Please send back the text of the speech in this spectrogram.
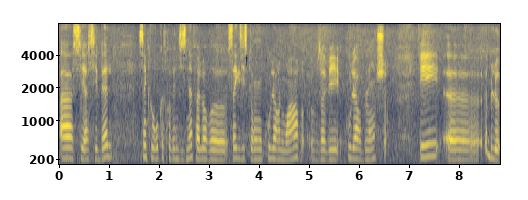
assez assez belles, 5,99€. Alors ça existe en couleur noire, vous avez couleur blanche et euh, bleu.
